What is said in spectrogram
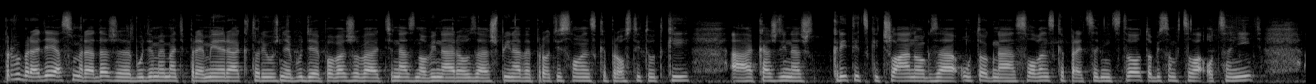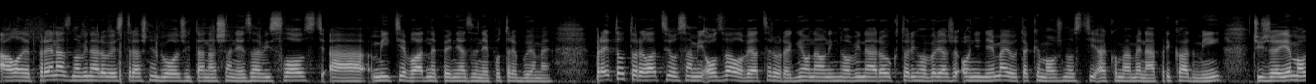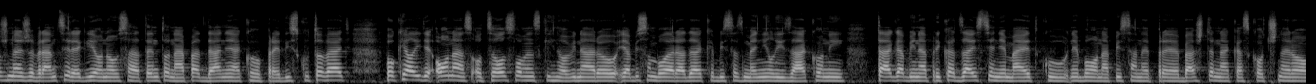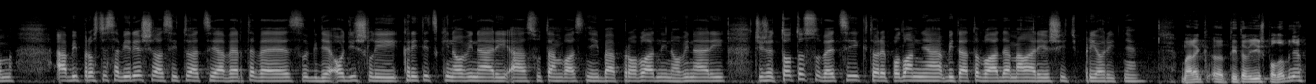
V prvom rade ja som rada, že budeme mať premiéra, ktorý už nebude považovať nás novinárov za špinavé protislovenské prostitútky a každý náš kritický článok za útok na slovenské predsedníctvo. To by som chcela oceniť. Ale pre nás, novinárov, je strašne dôležitá naša nezávislosť a my tie vládne peniaze nepotrebujeme. Pre touto reláciou sa mi ozvalo viacero regionálnych novinárov, ktorí hovoria, že oni nemajú také možnosti, ako máme napríklad my. Čiže je možné, že v rámci regiónov sa tento nápad dá nejako prediskutovať. Pokiaľ ide o nás, o celoslovenských novinárov, ja by som bola rada, keby sa zmenili zákony tak, aby napríklad zaistenie majetku nebolo napísané pre bašte Pašternáka s Kočnerom, aby proste sa vyriešila situácia v RTVS, kde odišli kritickí novinári a sú tam vlastne iba provládni novinári. Čiže toto sú veci, ktoré podľa mňa by táto vláda mala riešiť prioritne. Marek, e, ty to vidíš podobne?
